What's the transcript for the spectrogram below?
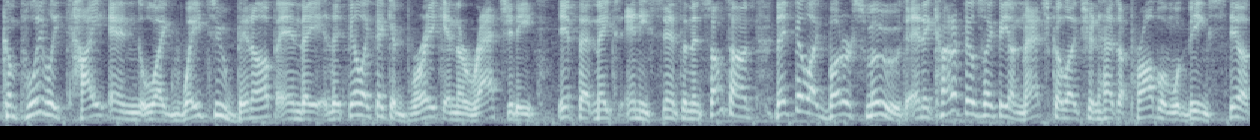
completely tight and, like, way too bent up, and they, they feel like they could break and they're ratchety, if that makes any sense. And then sometimes they feel like butter smooth, and it kind of feels like the Unmatched collection has a problem with being stiff,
